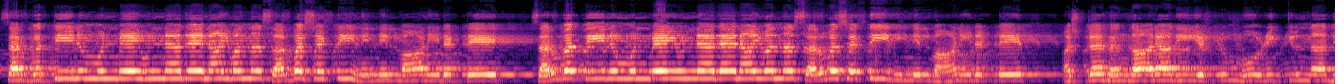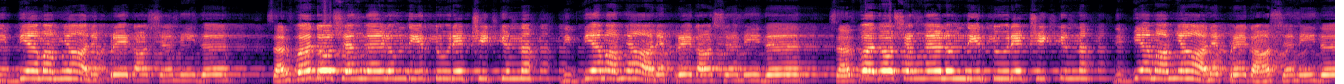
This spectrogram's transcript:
സർവത്തിനും മുൻപേ ഉന്നതനായി വന്ന സർവശക്തി നിന്നിൽ വാണിടട്ടെ. സർവത്തിനും മുൻപേ ഉന്നതനായി വന്ന സർവശക്തി നിന്നിൽ വാണിടട്ടെ. അഷ്ടഹങ്കാരാദി എട്ടും ഒഴിക്കുന്ന ദിവ്യമം ജ്ഞാനപ്രകാശമിത്. സർവദോഷങ്ങളും തീർത്തു രക്ഷിക്കുന്ന ദിവ്യമം ജ്ഞാനപ്രകാശമിത്. സർവദോഷങ്ങളും തീർത്തു രക്ഷിക്കുന്ന ദിവ്യമാം ജ്ഞാനപ്രകാശമിത്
